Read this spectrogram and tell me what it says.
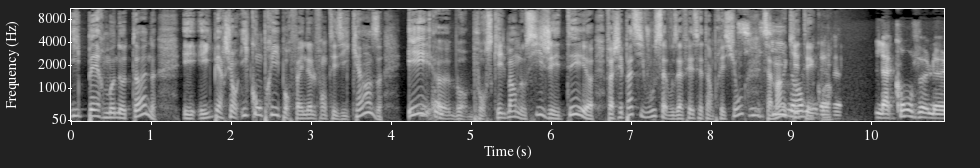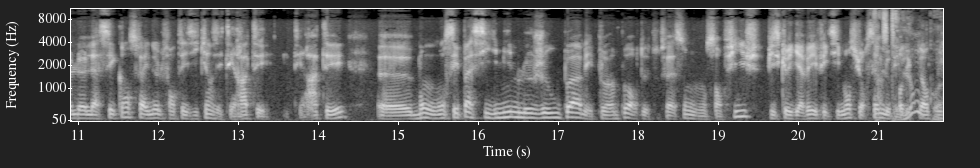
hyper monotone et, et, hyper chiant, y compris pour Final Fantasy XV et euh, bon, pour Scalebound aussi. J'ai été, euh, enfin, je sais pas si vous ça vous a fait cette impression, si, ça m'a si, inquiété non, quoi. La, la conve, le, le, la séquence Final Fantasy XV était ratée, était ratée. Euh, bon, on ne sait pas s'il mime le jeu ou pas, mais peu importe. De toute façon, on s'en fiche puisqu'il y avait effectivement sur scène enfin, le producteur. Long, du,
